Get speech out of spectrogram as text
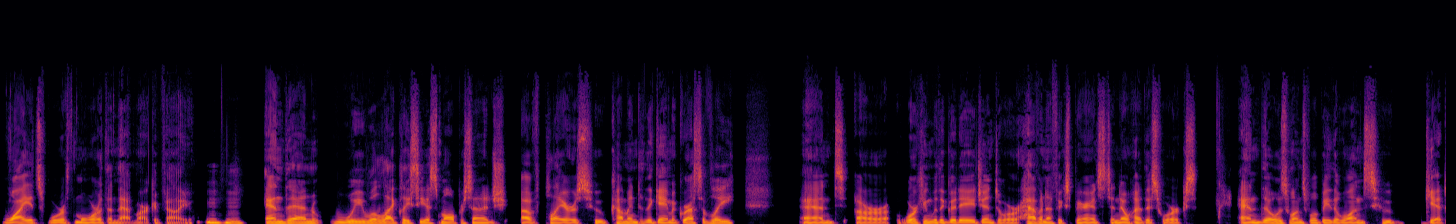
why it's worth more than that market value. hmm And then we will likely see a small percentage of players who come into the game aggressively and are working with a good agent or have enough experience to know how this works. And those ones will be the ones who get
